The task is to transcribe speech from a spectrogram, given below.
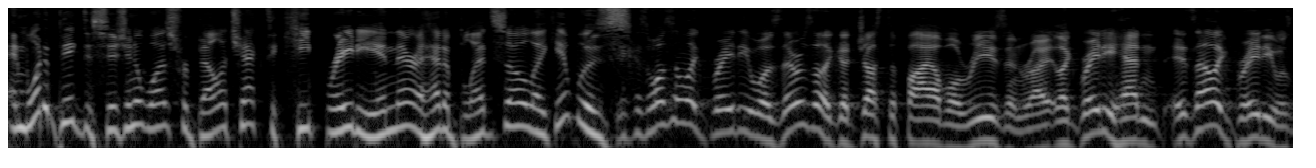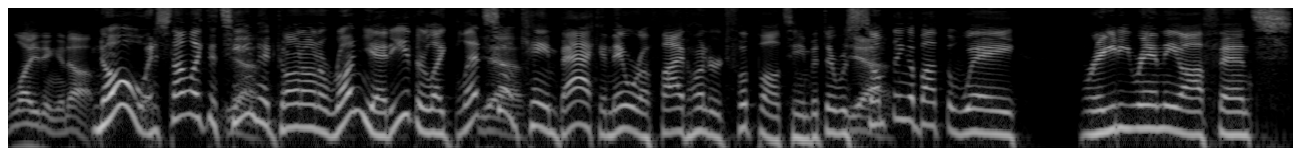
and what a big decision it was for Belichick to keep Brady in there ahead of Bledsoe. Like it was, Because it wasn't like Brady was. There was like a justifiable reason, right? Like Brady hadn't. It's not like Brady was lighting it up. No, and it's not like the team Yeah. had gone on a run yet either. Like Bledsoe Yeah. came back and they were a 500 football team, but there was Yeah. something about the way Brady ran the offense.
